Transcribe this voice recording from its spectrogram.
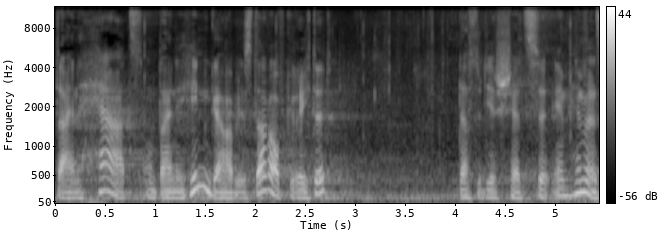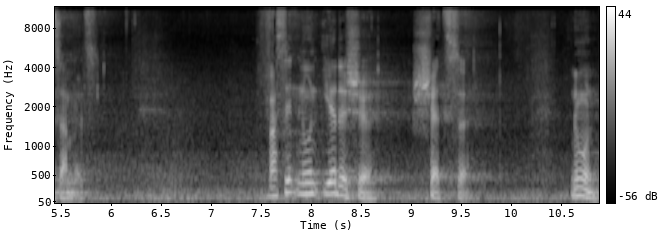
dein Herz und deine Hingabe ist darauf gerichtet, dass du dir Schätze im Himmel sammelst. Was sind nun irdische Schätze? Nun,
